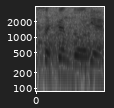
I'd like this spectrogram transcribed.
Second or Yeah.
